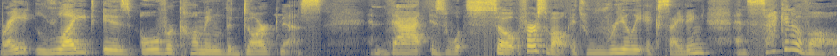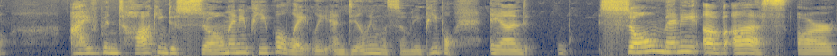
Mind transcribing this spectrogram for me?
right? Light is overcoming the darkness. And that is what so first of all it's really exciting. And second of all i've been talking to so many people lately and dealing with so many people. And so many of us are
